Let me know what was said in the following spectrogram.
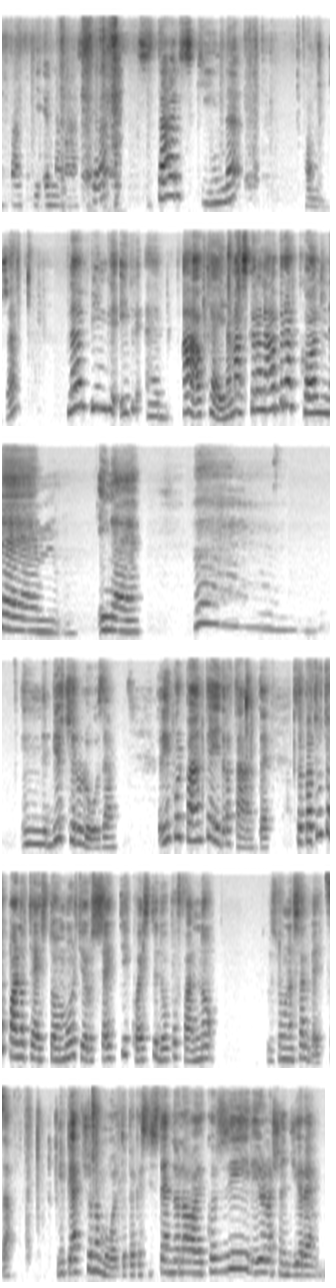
infatti è una maschera. Star Skin famosa. Plumping Hydri eh, ah ok una maschera labbra con eh, in, eh, in biocellulosa rimpolpante e idratante. Soprattutto quando testo molti rossetti queste dopo fanno una salvezza. Mi piacciono molto perché si stendono così io lascio agire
